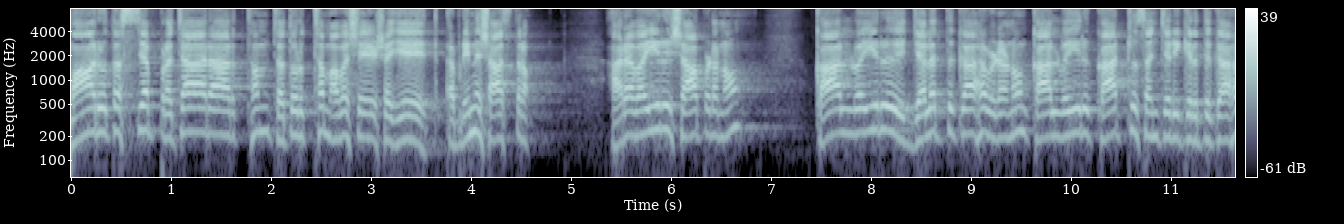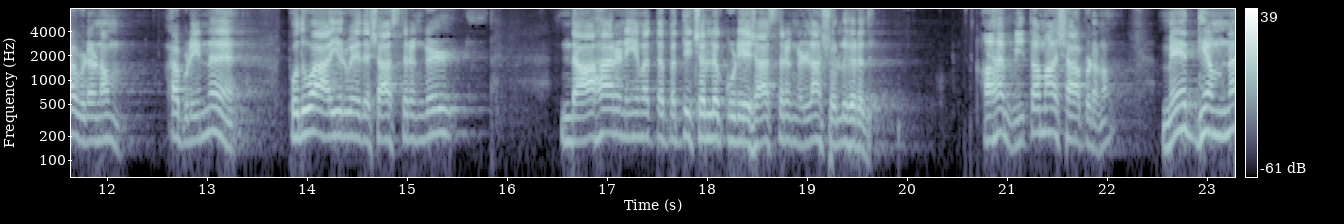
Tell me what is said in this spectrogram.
மாருதஸ்ய பிரச்சாரார்த்தம் சதுர்த்தம் அவசேஷயேத் அப்படின்னு சாஸ்திரம். அரை வயிறு சாப்பிடணும். கால் வயிறு ஜலத்துக்காக விடணும். கால் வயிறு காற்று சஞ்சரிக்கிறதுக்காக விடணும். அப்படின்னு பொதுவாக ஆயுர்வேத சாஸ்திரங்கள் இந்த ஆகார நியமத்தை பற்றி சொல்லக்கூடிய சாஸ்திரங்கள்லாம் சொல்லுகிறது. ஆக மிதமாக சாப்பிடணும். மேத்தியம்னா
